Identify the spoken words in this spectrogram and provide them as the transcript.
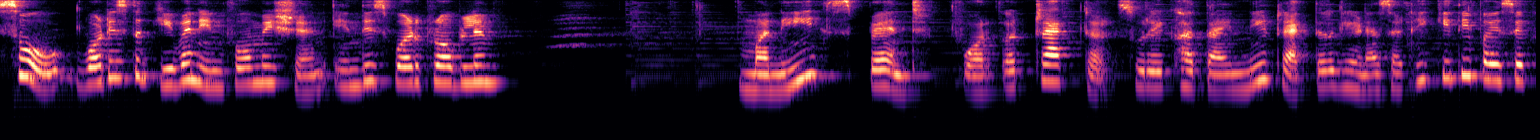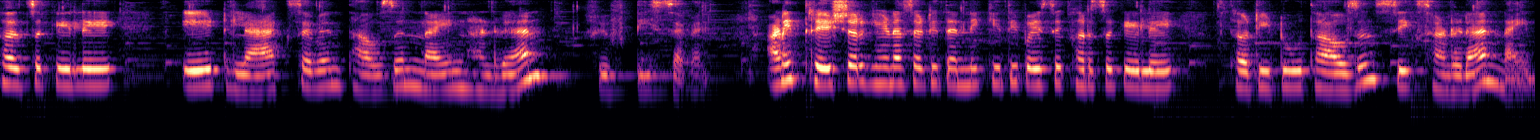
So what is the given information in this word problem money spent for a tractor सुरेखाताईंनी ट्रॅक्टर घेण्यासाठी किती पैसे खर्च केले? Eight lakh seven thousand nine hundred and fifty seven आणि थ्रेशर घेण्यासाठी त्यांनी किती पैसे खर्च केले? Thirty two thousand six hundred and nine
